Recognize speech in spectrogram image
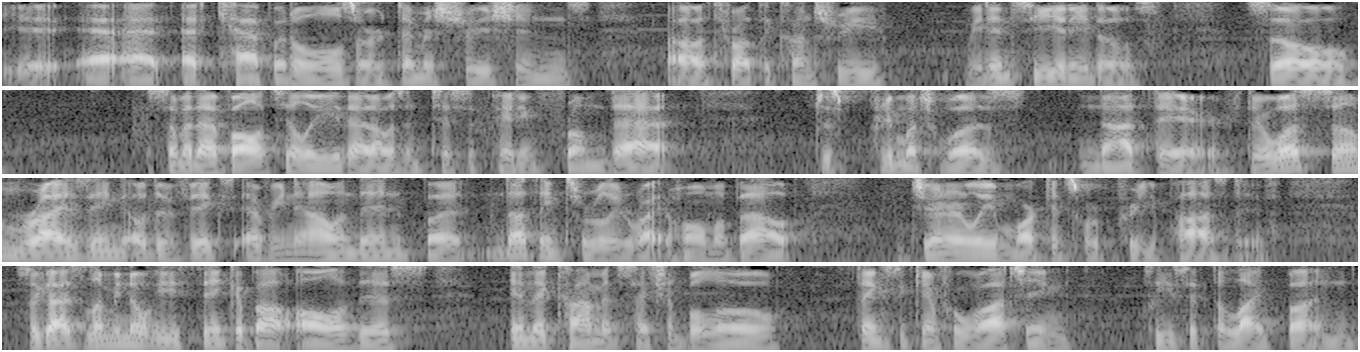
at, at, capitals or demonstrations uh, throughout the country. We didn't see any of those. So some of that volatility that I was anticipating from that just pretty much was not there. There was some rising of the VIX every now and then, but nothing to really write home about. Generally, markets were pretty positive. So, guys, let me know what you think about all of this in the comment section below. Thanks again for watching. Please hit the like button.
